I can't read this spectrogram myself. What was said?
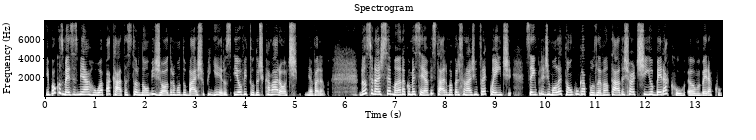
Em poucos meses, minha rua pacata se tornou o mijódromo do Baixo Pinheiros e eu vi tudo de camarote, minha varanda. Nos finais de semana, comecei a avistar uma personagem frequente, sempre de moletom com capuz levantado e shortinho beiracu. Eu amo beiracu.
